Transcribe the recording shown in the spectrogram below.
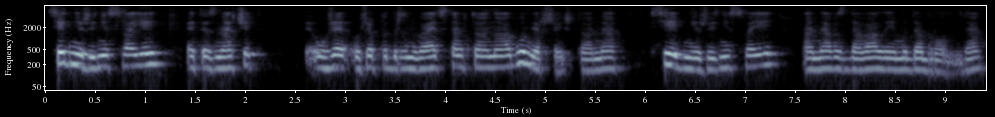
Все дни жизни своей, это значит, уже, уже подразумевается там, что она об умершей, что она все дни жизни своей, она воздавала ему добром. Да?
